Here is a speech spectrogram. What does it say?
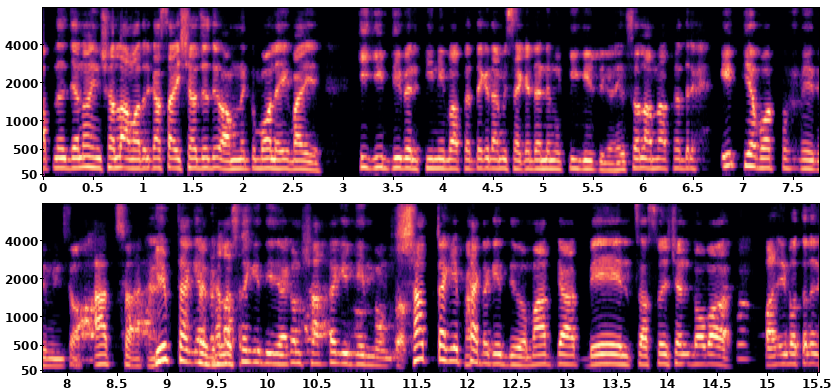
আপনার যেন ইনশাল্লাহ আমাদের কাছে আইসা যদি আপনাকে বলে ভাই কি গিফট দিবেন কি নিবো? আপনার থেকে আমি সেকেন্ডটা নেব কি গিফট দিবেন? ইনশাল্লাহ আমরা আপনাদের গিফট দিয়ে ভরপুর দিয়ে দেবো ইনশাল্লাহ। আচ্ছা গিফট ভ্যালো পাঁচটা gift দিয়ে এখন সাতটা গিফট দিয়ে দিবো সাতটা গিফট সাতটা গিফট দিব। মাঠ গার্ড বেল সাসপেনশন কভার পানির বোতলের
